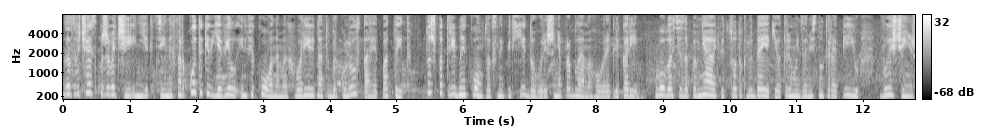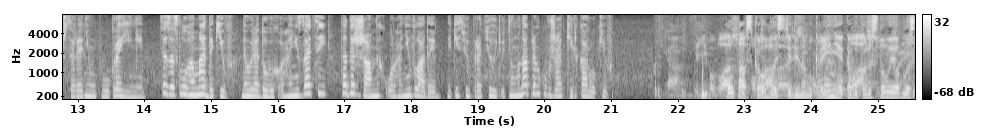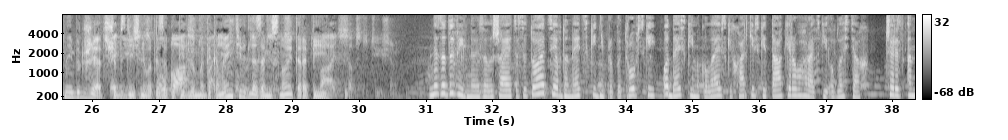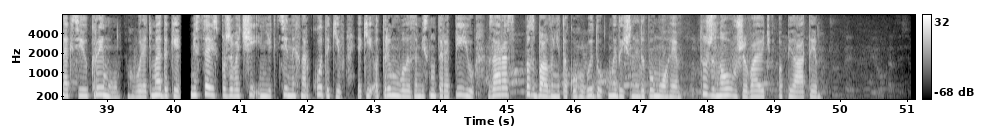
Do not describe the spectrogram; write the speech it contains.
Зазвичай споживачі ін'єкційних наркотиків є ВІЛ-інфікованими, хворіють на туберкульоз та гепатит. Тож потрібний комплексний підхід до вирішення проблеми, говорять лікарі. В області запевняють, відсоток людей, які отримують замісну терапію, вищий ніж в середньому по Україні. Це заслуга медиків, неурядових організацій та державних органів влади, які співпрацюють у цьому напрямку вже кілька років. Полтавська область єдина в Україні, яка використовує обласний бюджет, щоб здійснювати закупівлю медикаментів для замісної терапії. Незадовільною залишається ситуація в Донецькій, Дніпропетровській, Одеській, Миколаївській, Харківській та Кіровоградській областях. Через анексію Криму, говорять медики, місцеві споживачі ін'єкційних наркотиків, які отримували замісну терапію, зараз позбавлені такого виду медичної допомоги, тож знову вживають опіати.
